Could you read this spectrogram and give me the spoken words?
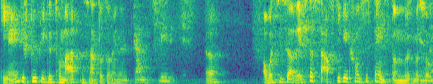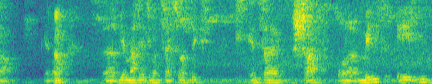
Kleingestückelte Tomaten sind da drinnen. Ganz wenig. Ja. Aber es ist eine recht saftige Konsistenz, dann muss man genau, sagen. Genau. Ja. Äh, wir machen jetzt immer zweisortig. Entweder scharf oder mild eben.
